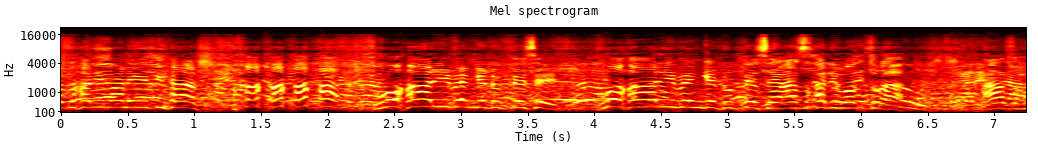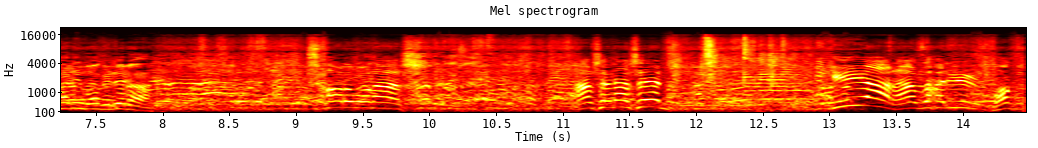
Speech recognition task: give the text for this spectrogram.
আজহারি মানে ইতিহাস। লোহারি ব্যাঙ্গে ঢুকতেছে, লোহারি ব্যাঙ্গে ঢুকতেছে আজহারি ভক্তরা আজহারি ভক্তরা। সর্বনাশ। আসেন আসেন। কি আর আজহারির ভক্ত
